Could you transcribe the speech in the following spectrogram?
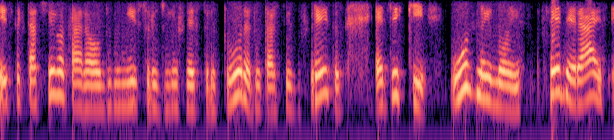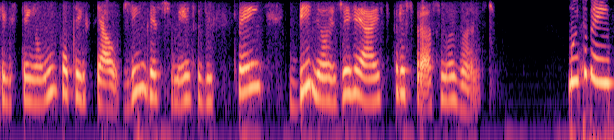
A expectativa, Carol, do ministro de Infraestrutura, do Tarcísio Freitas, é de que os leilões federais eles tenham um potencial de investimento de 100 bilhões de reais para os próximos anos. Muito bem,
